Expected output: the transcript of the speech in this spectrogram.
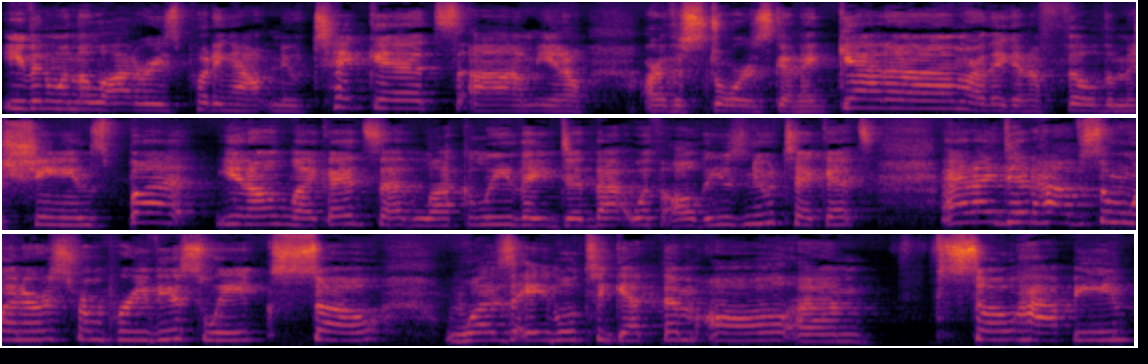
Even when the lottery is putting out new tickets, um, you know, are the stores going to get them? Are they going to fill the machines? But, you know, like I had said, luckily they did that with all these new tickets. And I did have some winners from previous weeks, so was able to get them all. Um, so happy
